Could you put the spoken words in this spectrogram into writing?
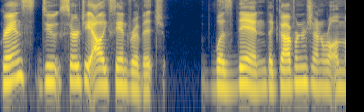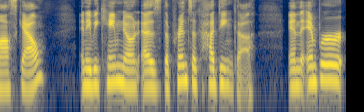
Grand Duke Sergei Alexandrovich was then the governor general of Moscow, and he became known as the Prince of Khodynka. And the emperor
